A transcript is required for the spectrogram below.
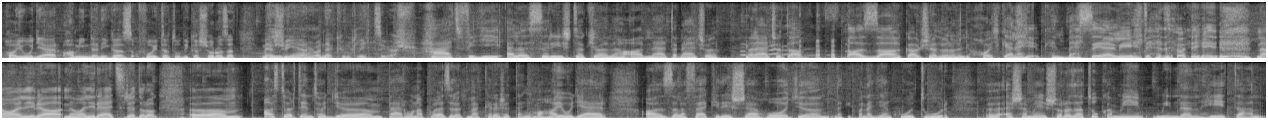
hajógyár, ha minden igaz, folytatódik a sorozat, mesélj Igen. erről nekünk, légy szíves. Hát figyelj, először is tök jól, ha adnál tanácsot, tanácsot a, azzal kapcsolatban, hogy hogy kell egyébként beszélni, tehát hogy így nem annyira, nem annyira egyszerű a dolog. Öm, az történt, hogy pár hónappal ezelőtt megkeresett engem a hajógyár, jár azzal a felkéréssel, hogy nekik van egy ilyen kultúr esemény sorozatuk, ami minden héten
